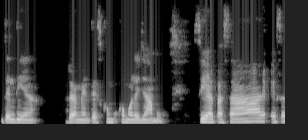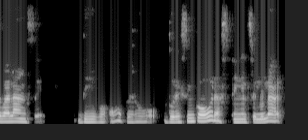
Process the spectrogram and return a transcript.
del día realmente es como, como le llamo. Si al pasar ese balance digo, oh, pero duré cinco horas en el celular.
